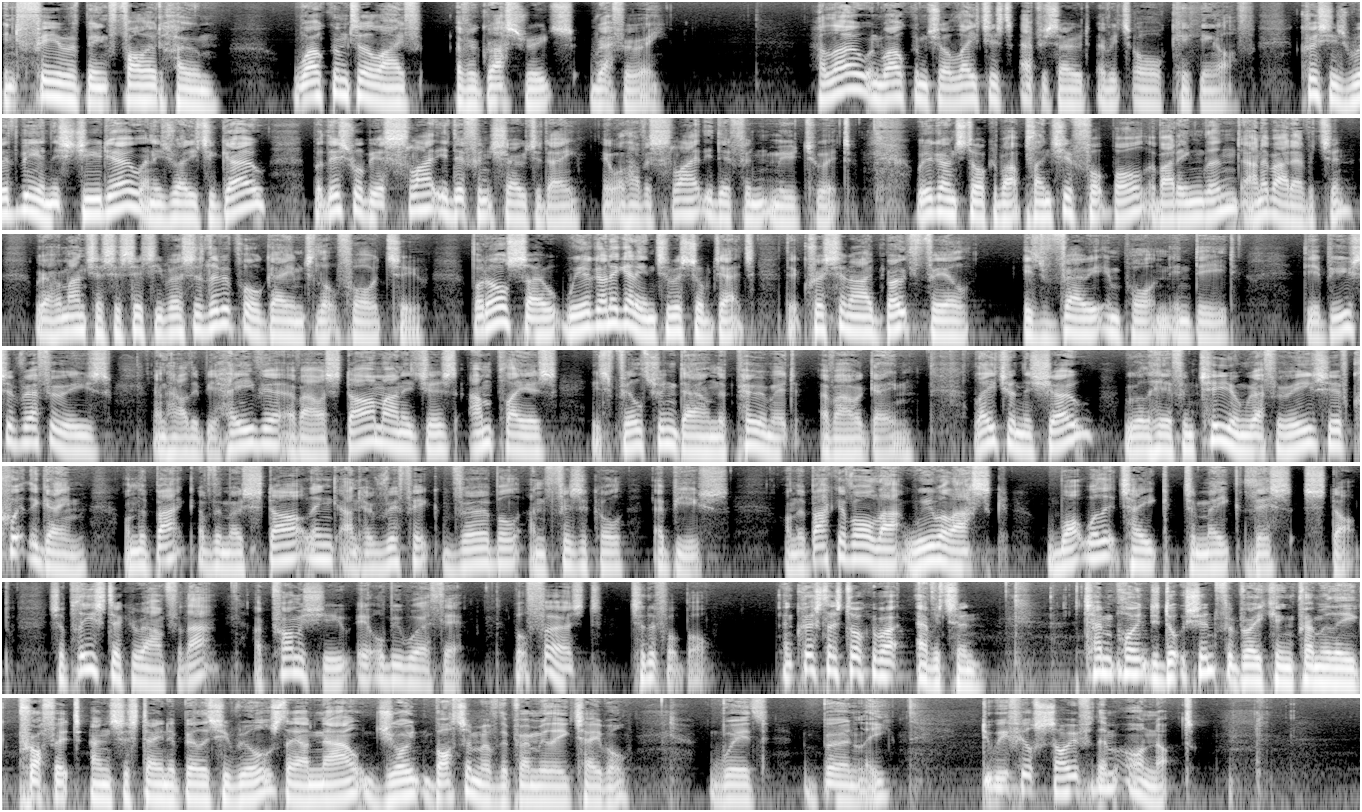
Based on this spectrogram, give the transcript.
in fear of being followed home. Welcome to the life of a grassroots referee. Hello and welcome to your latest episode of It's All Kicking Off. Chris is with me in the studio and is ready to go, but this will be a slightly different show today. It will have a slightly different mood to it. We're going to talk about plenty of football, about England and about Everton. We have a Manchester City versus Liverpool game to look forward to. But also, we are going to get into a subject that Chris and I both feel is very important indeed the abuse of referees and how the behaviour of our star managers and players is filtering down the pyramid of our game. Later in the show, we will hear from two young referees who have quit the game on the back of the most startling and horrific verbal and physical abuse. On the back of all that, we will ask, what will it take to make this stop? So please stick around for that. I promise you it will be worth it. But first, to the football. And Chris, let's talk about Everton. 10 point deduction for breaking Premier League profit and sustainability rules. They are now joint bottom of the Premier League table with Burnley. Do we feel sorry for them or not?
